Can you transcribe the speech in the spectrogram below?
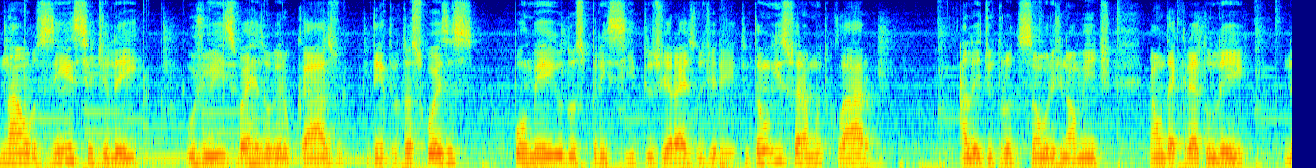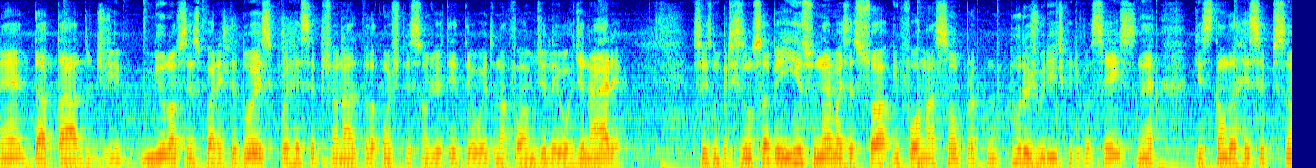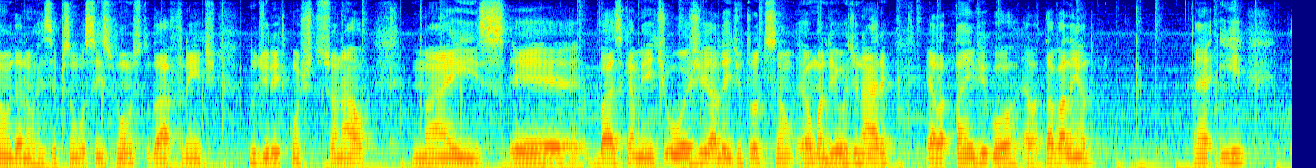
na ausência de lei, o juiz vai resolver o caso, dentre outras coisas, por meio dos princípios gerais do direito. Então, isso era muito claro. A lei de introdução, originalmente, é um decreto-lei né, datado de 1942, que foi recepcionado pela Constituição de 88 na forma de lei ordinária vocês não precisam saber isso, né? Mas é só informação para a cultura jurídica de vocês, né? Questão da recepção e da não recepção, vocês vão estudar à frente no direito constitucional, mas é, basicamente hoje a lei de introdução é uma lei ordinária, ela está em vigor, ela está valendo, é, e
